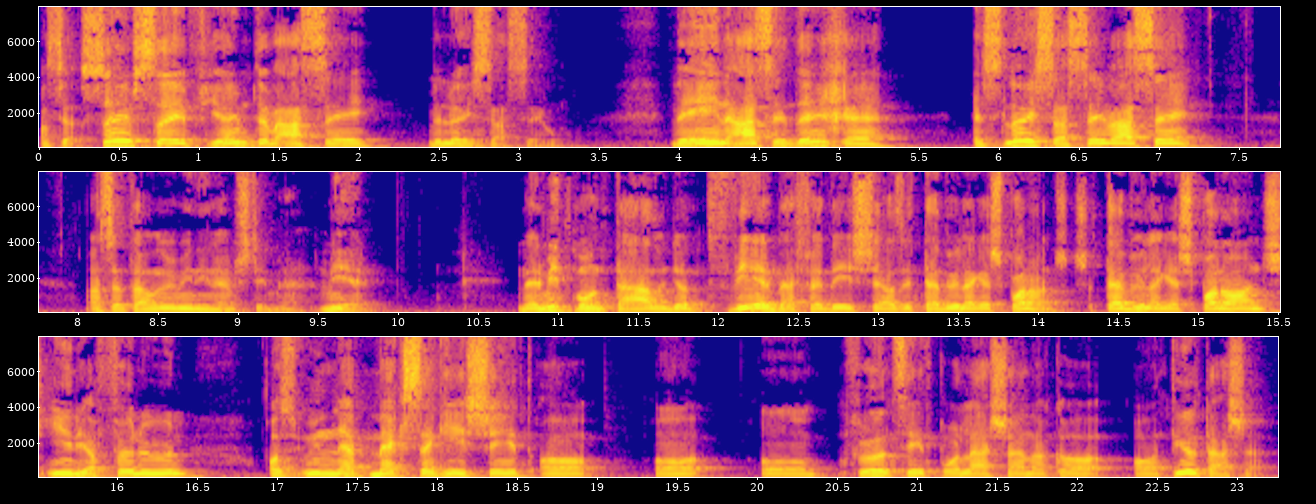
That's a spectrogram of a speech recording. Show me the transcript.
Azt mondja, szép, szép, jöjjön több löjszászéhu. De én ászé döjhe, ezt löjszászé vászé, azt mondta, hogy mindig nem stimmel. Miért? Mert mit mondtál, hogy a vérbefedése az egy tevőleges parancs? És a tevőleges parancs írja fölül az ünnep megszegését, a, a a föld szétporlásának a, a tiltását.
